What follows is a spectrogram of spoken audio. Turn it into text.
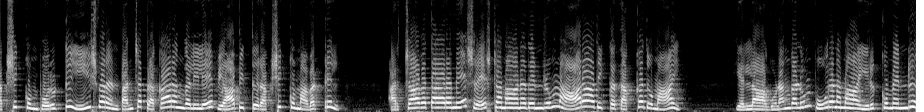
ரட்சிக்கும் பொருட்டு ஈஸ்வரன் பஞ்ச பிரகாரங்களிலே வியாபித்து ரட்சிக்கும் அவற்றில் அர்ச்சாவதாரமே சிரேஷ்டமானதென்றும் ஆராதிக்கத்தக்கதுமாய். எல்லா குணங்களும் பூரணமாயிருக்குமென்று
